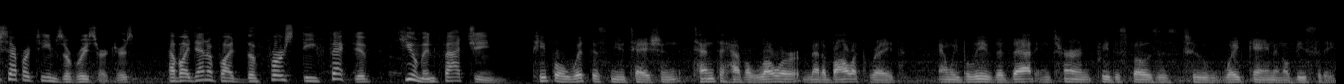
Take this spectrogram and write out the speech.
separate teams of researchers have identified the first defective human fat gene. People with this mutation tend to have a lower metabolic rate, and we believe that that in turn predisposes to weight gain and obesity.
